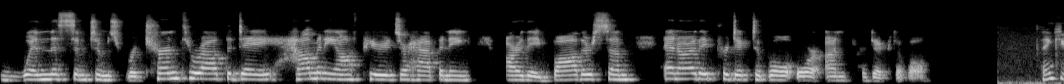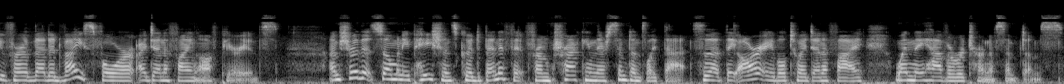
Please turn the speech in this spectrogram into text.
when the symptoms return throughout the day, how many off periods are happening, are they bothersome, and are they predictable or unpredictable? Thank you for that advice for identifying off periods. I'm sure that so many patients could benefit from tracking their symptoms like that so that they are able to identify when they have a return of symptoms.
